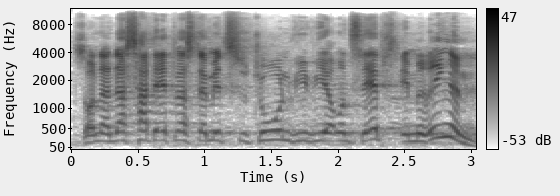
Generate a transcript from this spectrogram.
sondern das hatte etwas damit zu tun, wie wir uns selbst im Ringen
